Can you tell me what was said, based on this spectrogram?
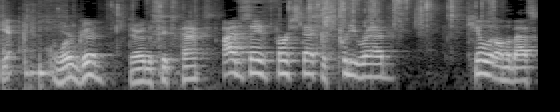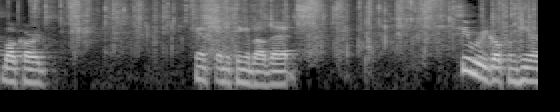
Yep, we're good. There are the six packs. I'd say the first stack was pretty rad. Kill it on the basketball cards. Can't say anything about that. See where we go from here.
